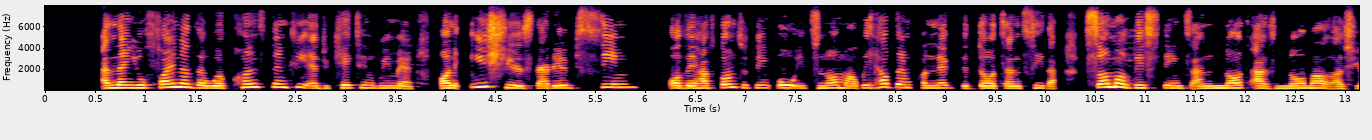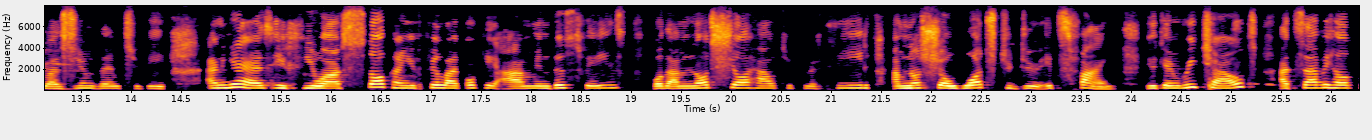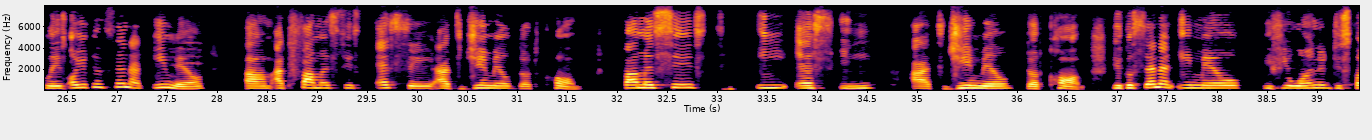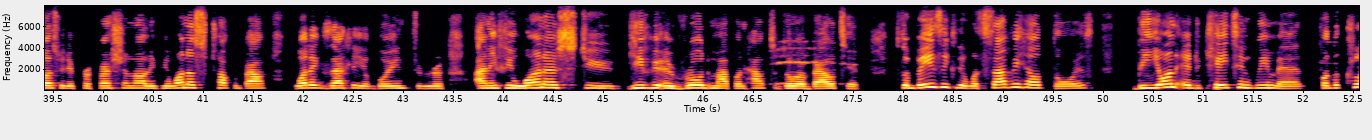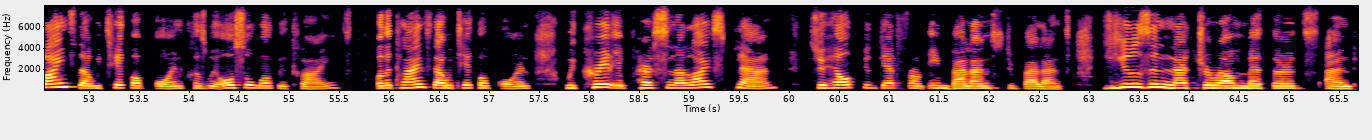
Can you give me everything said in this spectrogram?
And then you'll find out that we're constantly educating women on issues that it seem or they have come to think, oh, it's normal. We help them connect the dots and see that some of these things are not as normal as you assume them to be. And yes, if you are stuck and you feel like, okay, I'm in this phase, but I'm not sure how to proceed, I'm not sure what to do, it's fine. You can reach out at Savvy Health Place or you can send an email um, at pharmacistese at gmail.com. Pharmacist, E-S-E at gmail.com. You could send an email if you want to discuss with a professional, if you want us to talk about what exactly you're going through, and if you want us to give you a roadmap on how to go about it. So basically what Savvy Health does beyond educating women for the clients that we take up on because we also work with clients for the clients that we take up on we create a personalized plan to help you get from imbalance to balance using natural methods and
